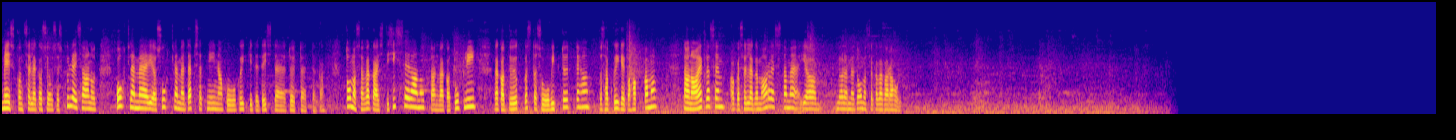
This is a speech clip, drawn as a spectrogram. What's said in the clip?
meeskond sellega seoses küll ei saanud. kohtleme ja suhtleme täpselt nii nagu kõikide teiste töötajatega. Toomas on väga hästi sisse elanud, ta on väga tubli, väga töökas, ta soovib tööd teha, ta saab kõigega hakkama. ta on aeglasem, aga sellega me arvestame ja me oleme Toomasega väga rahul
